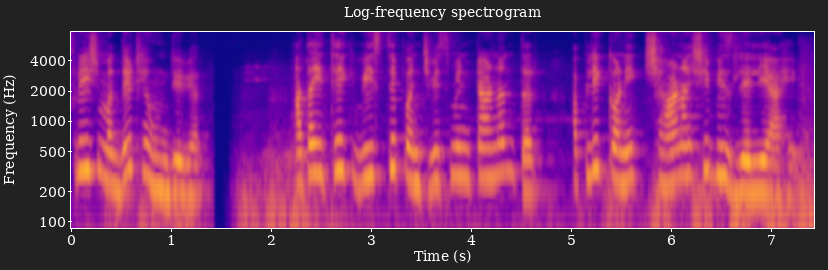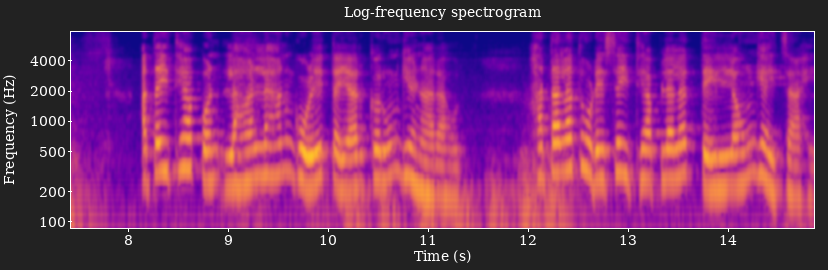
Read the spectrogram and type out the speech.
फ्रीजमध्ये ठेवून देऊयात. आता इथे एक वीस ते पंचवीस मिनिटानंतर आपली कणिक छान अशी भिजलेली आहे. आता इथे आपण लहान लहान गोळे तयार करून घेणार आहोत. हाताला थोडेसे इथे आपल्याला तेल लावून घ्यायचं आहे.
